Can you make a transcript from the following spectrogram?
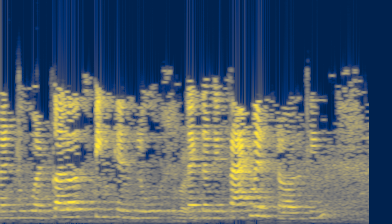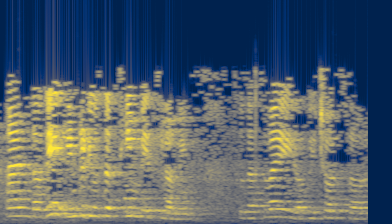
and two, and colors pink and blue, Right. like that. They fragment uh, the things, and uh, they introduce the theme-based learning. So that's why uh, we chose uh,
